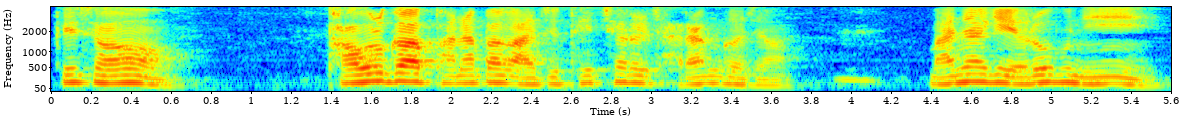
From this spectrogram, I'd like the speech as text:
그래서 바울과 바나바가 아주 대처를 잘한 거죠. 만약에 여러분이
